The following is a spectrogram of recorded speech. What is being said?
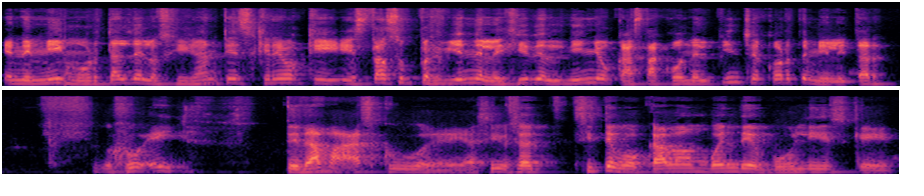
enemigo mortal de los gigantes? Creo que está súper bien elegido el niño, hasta con el pinche corte militar güey, te daba asco, güey, así, o sea, sí te evocaba un buen de bullies que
